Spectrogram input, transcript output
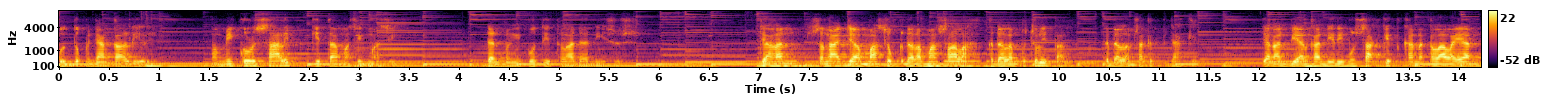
untuk menyangkal diri, memikul salib kita masing-masing dan mengikuti teladan Yesus. Jangan sengaja masuk ke dalam masalah, ke dalam kesulitan, ke dalam sakit penyakit. Jangan biarkan dirimu sakit karena kelalaian,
